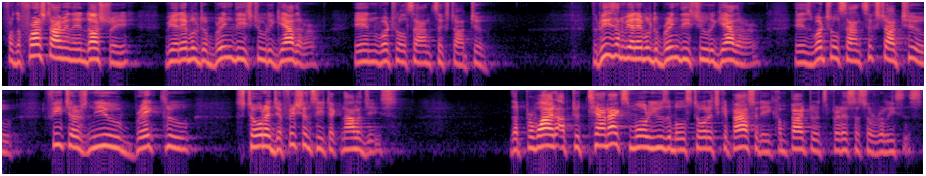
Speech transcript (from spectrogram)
For the first time in the industry, we are able to bring these two together in Virtual SAN 6.2. The reason we are able to bring these two together is Virtual SAN 6.2 features new breakthrough storage efficiency technologies that provide up to 10x more usable storage capacity compared to its predecessor releases,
